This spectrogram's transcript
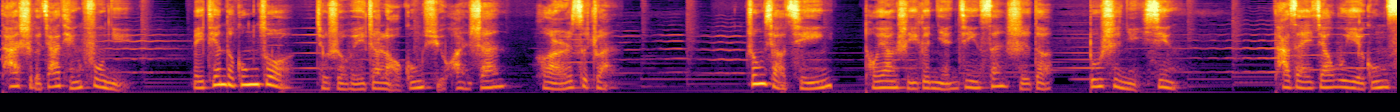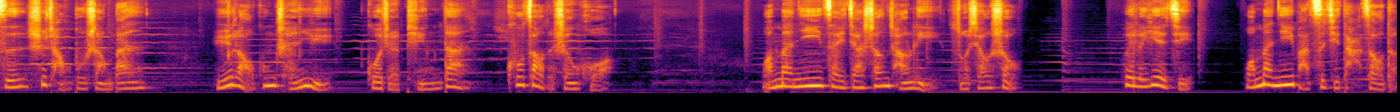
她是个家庭妇女，每天的工作就是围着老公许幻山和儿子转。钟小琴同样是一个年近三十的都市女性。她在一家物业公司市场部上班，与老公陈宇过着平淡枯燥的生活。王曼妮在一家商场里做销售，为了业绩，王曼妮把自己打造的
